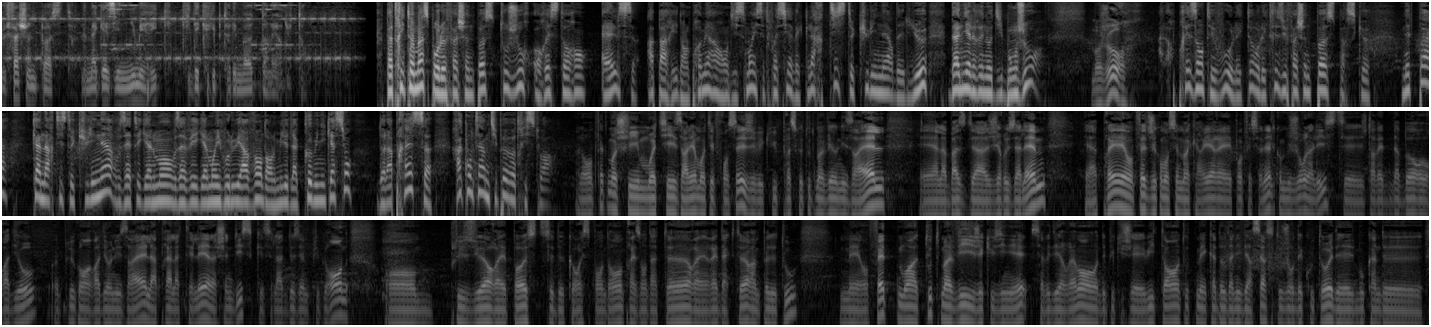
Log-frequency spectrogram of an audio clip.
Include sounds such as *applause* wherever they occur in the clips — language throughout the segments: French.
Le Fashion Post, le magazine numérique qui décrypte les modes dans l'air du temps. Patrick Thomas pour le Fashion Post, toujours au restaurant Else à Paris, dans le premier arrondissement, et cette fois-ci avec l'artiste culinaire des lieux, Daniel Renaudi. Bonjour. Bonjour. Alors présentez-vous aux lecteurs, aux lectrices du Fashion Post, parce que vous n'êtes pas qu'un artiste culinaire, vous êtes également, vous avez également évolué avant dans le milieu de la communication, de la presse. Racontez un petit peu votre histoire. Alors en fait, moi je suis moitié israélien, moitié français. J'ai vécu presque toute ma vie en Israël et à la base de Jérusalem. Et après, en fait, j'ai commencé ma carrière professionnelle comme journaliste. je travaillais d'abord aux radios, le plus grand radio en Israël, après à la télé, à la chaîne Disque, c'est la deuxième plus grande, en plusieurs postes de correspondants, présentateurs et rédacteurs, un peu de tout. Mais en fait, moi, toute ma vie, j'ai cuisiné. Ça veut dire vraiment, depuis que j'ai 8 ans, tous mes cadeaux d'anniversaire, c'est toujours des couteaux et des bouquins de,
